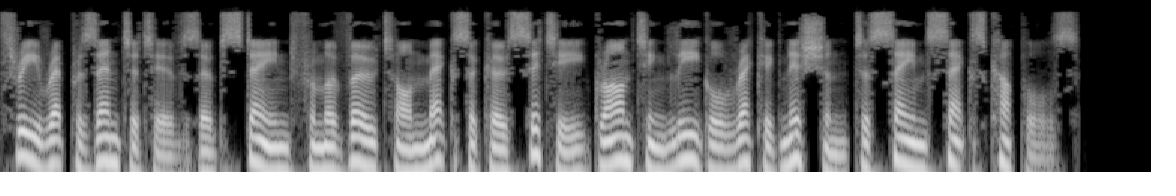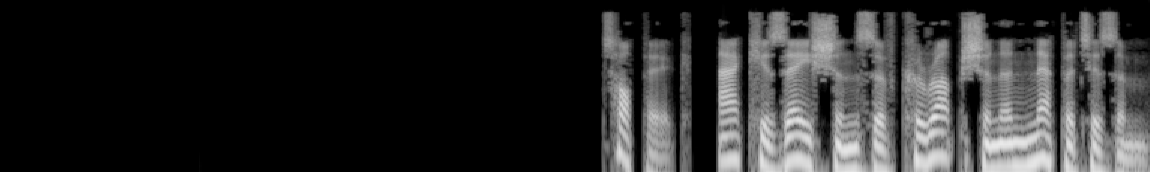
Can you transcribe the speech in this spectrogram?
three representatives abstained from a vote on Mexico City granting legal recognition to same sex couples. Topic Accusations of corruption and nepotism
